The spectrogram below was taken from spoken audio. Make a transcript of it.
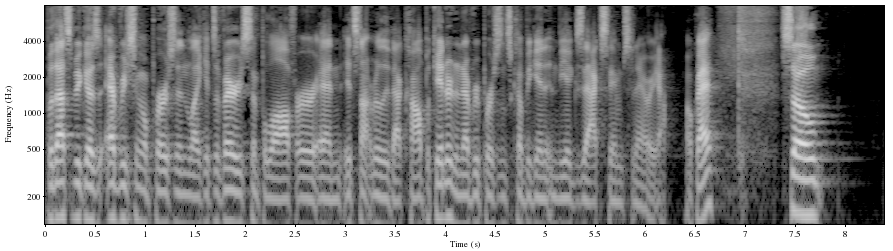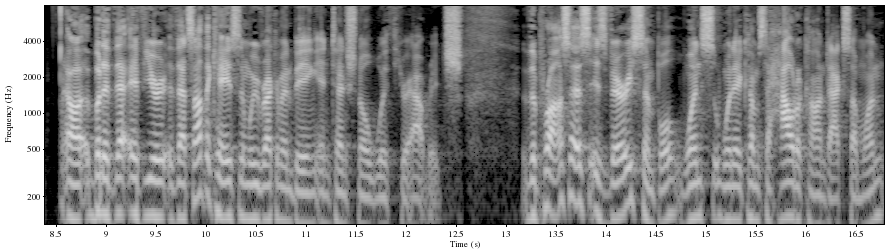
But that's because every single person, like, it's a very simple offer, and it's not really that complicated, and every person's coming in in the exact same scenario. Okay, so. Uh, but if, that, if you're if that's not the case, then we recommend being intentional with your outreach. The process is very simple once when it comes to how to contact someone.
